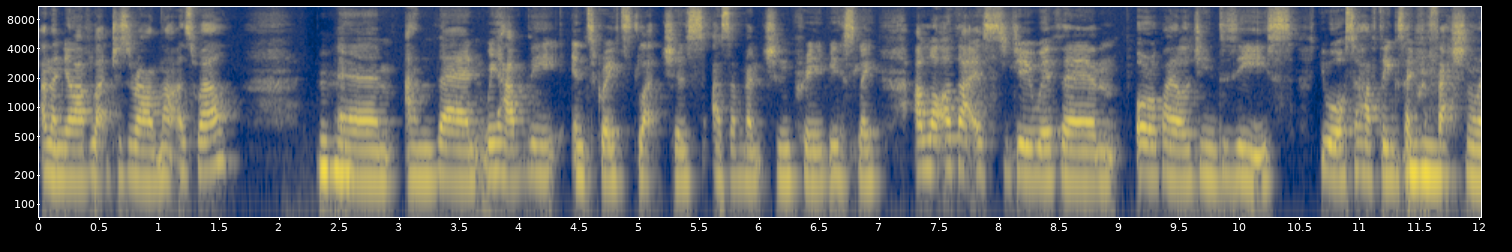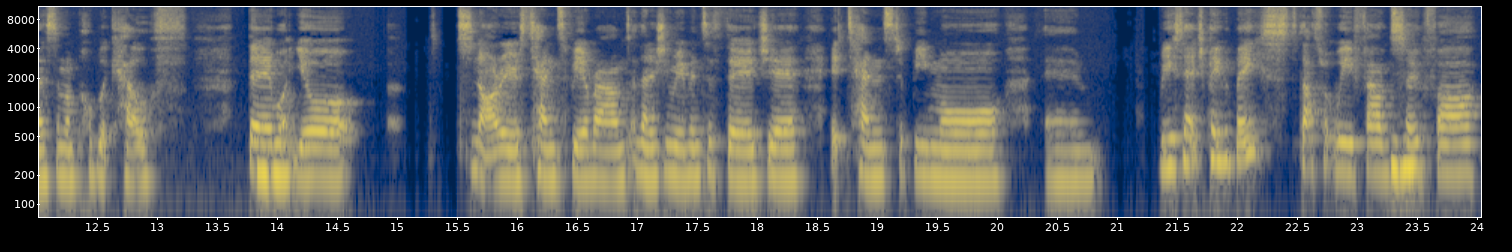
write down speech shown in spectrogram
and then you'll have lectures around that as well. Um, and then we have the integrated lectures, as I mentioned previously. A lot of that is to do with um, oral biology and disease. You also have things like professionalism and public health. They're what your scenarios tend to be around. And then as you move into third year, it tends to be more um, research paper based. That's what we've found so far.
